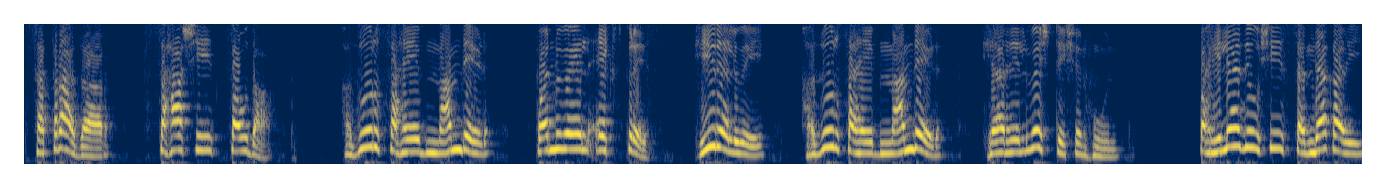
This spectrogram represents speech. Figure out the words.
सतरा हजार सहाशे चौदा हजूर साहेब नांदेड पनवेल एक्सप्रेस. ही रेल्वे हजूर साहेब नांदेड ह्या रेल्वे स्टेशनहून पहिल्या दिवशी संध्याकाळी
